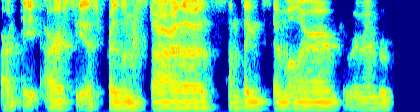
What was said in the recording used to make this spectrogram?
Arceus Prism Star that was something similar. Remember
